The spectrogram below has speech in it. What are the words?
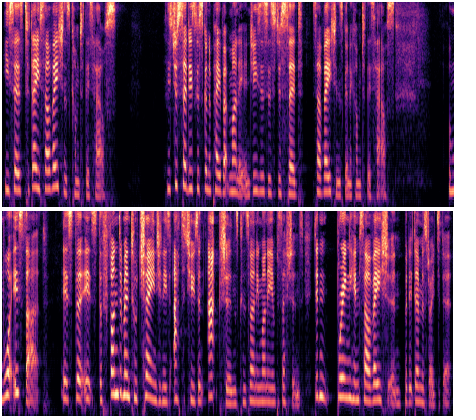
he says, Today salvation's come to this house. He's just said he's just going to pay back money, and Jesus has just said salvation's going to come to this house. And what is that? It's the, it's the fundamental change in his attitudes and actions concerning money and possessions. didn't bring him salvation, but it demonstrated it.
